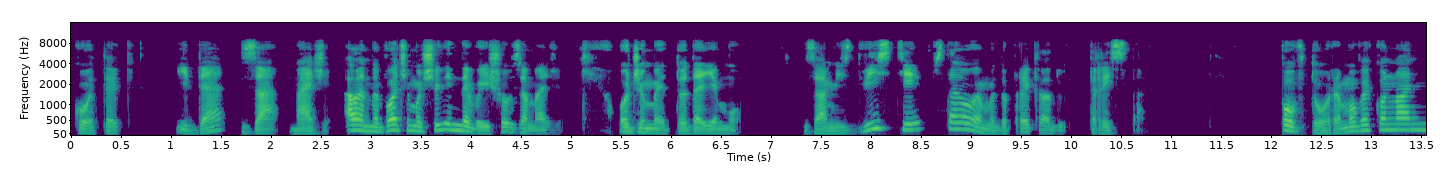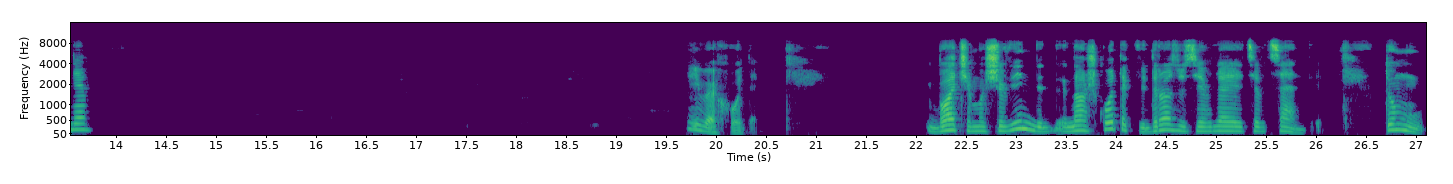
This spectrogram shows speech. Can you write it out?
котик іде за межі. Але ми бачимо, що він не вийшов за межі. Отже, ми додаємо замість 200, встановимо, до прикладу, 300. Повторимо виконання. І виходить. Бачимо, що він, наш котик відразу з'являється в центрі. Тому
